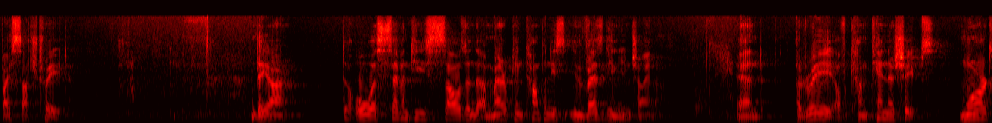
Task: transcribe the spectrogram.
by such trade. They are the over 70,000 American companies investing in China and array of container ships moored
